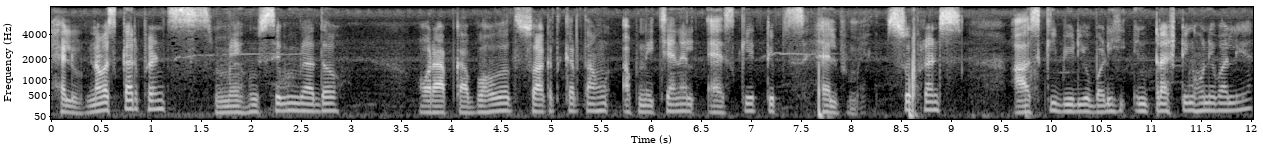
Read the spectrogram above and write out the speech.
हेलो, नमस्कार फ्रेंड्स, मैं हूँ शिवम यादव और आपका बहुत स्वागत करता हूँ अपने channel S K tips help में। सो so फ्रेंड्स, आज की वीडियो बड़ी ही इंटरेस्टिंग होने वाली है।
